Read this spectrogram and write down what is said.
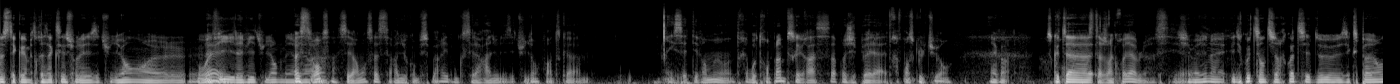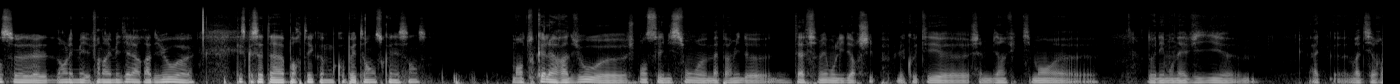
C'était quand même très axé sur les étudiants, la, vie, la vie étudiante. Ouais, c'est vraiment ça, c'est vraiment ça, c'est Radio Campus Paris, donc c'est la radio des étudiants. Enfin, en tout cas, et c'était vraiment un très beau tremplin parce que grâce à ça, après j'ai pu aller à la France Culture. D'accord. Parce que tu as un stage incroyable. J'imagine. Et du coup, tu t'en tires quoi de ces deux expériences dans les, enfin, dans les médias, la radio Qu'est-ce que ça t'a apporté comme compétences, connaissances? En tout cas, la radio, je pense que l'émission m'a permis d'affirmer mon leadership. Le côté, j'aime bien effectivement donner mon avis, on va dire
